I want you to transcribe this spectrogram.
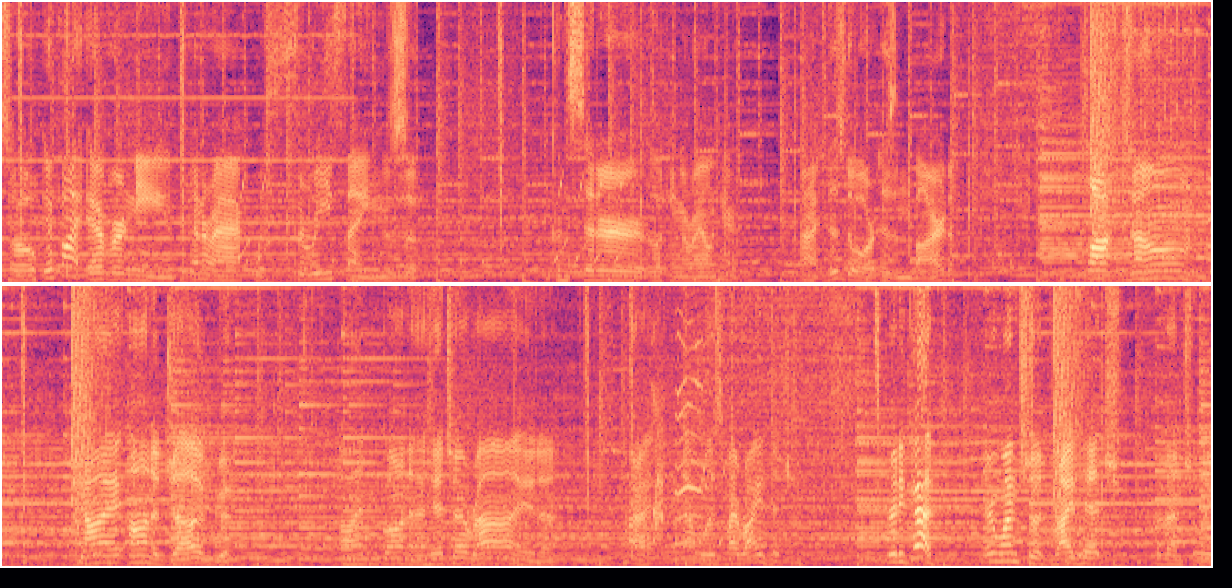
So if I ever need to interact with three things, consider looking around here. Alright, this door isn't barred. Clock zone! Guy on a jug. I'm gonna hitch a ride. Alright, that was my ride hitching. It's pretty good! Everyone should ride hitch eventually.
